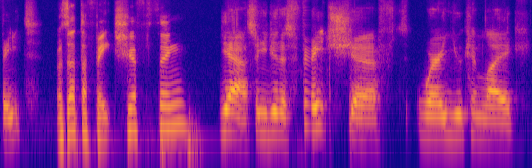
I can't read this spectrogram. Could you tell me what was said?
fate. Is that the fate shift thing? Yeah, so you do this fate shift where you can like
